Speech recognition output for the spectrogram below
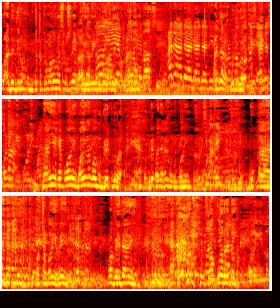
ada di rumah di dekat rumah lu nggak sih maksudnya ada. keliling oh iya ada ya? Ada betul betul. Ada ada ada ada di Ada, dekat gua rumah juga. gua masih ada suka. Nah iya kayak polling, polling kan kalau megrip tuh pak. Iya. Megrip ada kan polling. Maling. Bukan, pocong keliling. Oh beda nih. Folklore itu. Lo.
